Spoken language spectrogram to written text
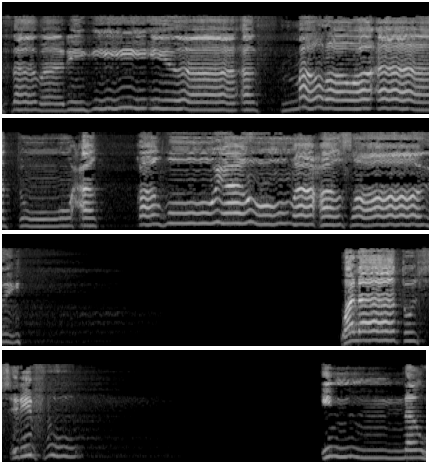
ثمره إذا الثمر وآتوا حقه يوم حصاده. ولا تسرفوا إنه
